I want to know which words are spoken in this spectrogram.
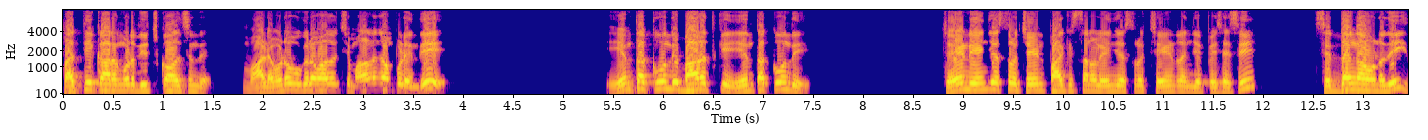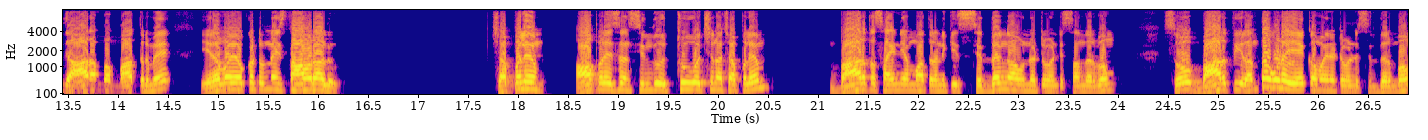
ప్రతీకారం కూడా తీర్చుకోవాల్సిందే. వాడెవడో ఉగ్రవాదం వచ్చి మనల్ని చంపుడేంది? ఏం తక్కువ ఉంది భారత్కి? ఏం తక్కువ ఉంది? చేయండి ఏం చేస్తారో చేయండి పాకిస్తాన్ వాళ్ళు ఏం చేస్తారో చేయండి అని చెప్పేసి సిద్ధంగా ఉన్నది. ఇది ఆరంభం మాత్రమే. ఇరవై ఒకటి ఉన్నాయి స్థావరాలు. చెప్పలేం. ఆపరేషన్ సింధు టూ వచ్చినా చెప్పలేం. భారత సైన్యం మాత్రానికి సిద్ధంగా ఉన్నటువంటి సందర్భం. సో భారతీయులంతా కూడా ఏకమైనటువంటి సందర్భం.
